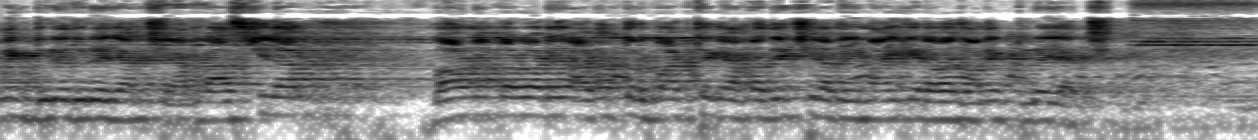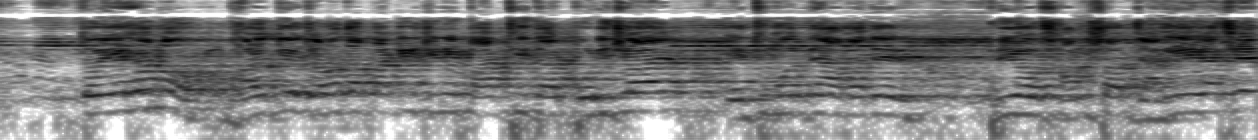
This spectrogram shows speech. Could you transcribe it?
অনেক দূরে দূরে যাচ্ছে। আমরা আসছিলাম বারো নম্বর ওয়ার্ডের আটাত্তর পার্ট থেকে আমরা দেখছিলাম এই মাইকের আওয়াজ অনেক দূরে যাচ্ছে। তো এখানেও ভারতীয় জনতা পার্টির যিনি প্রার্থী, তার পরিচয়। ইতিমধ্যে আমাদের প্রিয় সাংসদ জানিয়ে গেছেন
